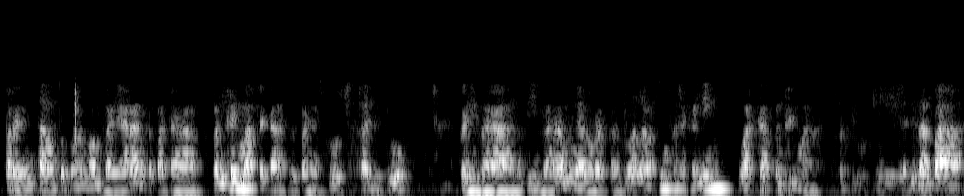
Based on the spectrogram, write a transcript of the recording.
perintah untuk pembayaran kepada penerima PKH sebanyak 10 juta itu ke Himbara. Nanti Himbara menyalurkan bantuan langsung ke rekening warga penerima seperti itu. Jadi tanpa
